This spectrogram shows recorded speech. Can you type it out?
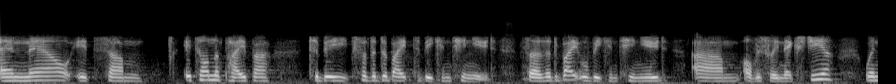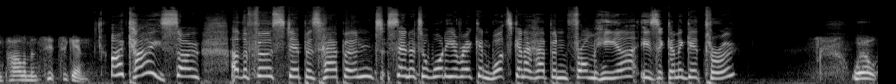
and now it's um, it's on the paper to be for the debate to be continued. So the debate will be continued, um, obviously next year when Parliament sits again. Okay, so uh, the first step has happened. Senator, what do you reckon? What's going to happen from here? Is it going to get through? Well,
